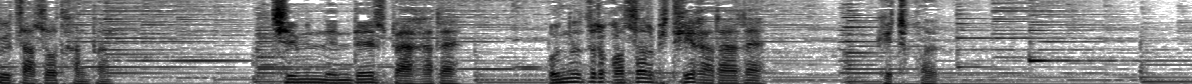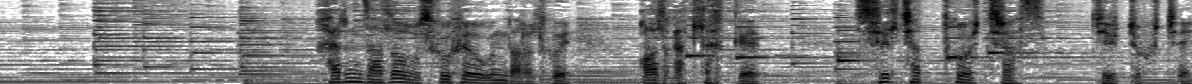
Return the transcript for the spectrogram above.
Бүсгүй залууд хандан. Чимэн эндэл байгаарай. Өнөөдөр голоор битгий гараарай гэж говь. Харин залуу бүсгүйхээ үгэнд оролгүй гол гатлах гээд сэлж чаддгүй учраас живж өгчээ.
